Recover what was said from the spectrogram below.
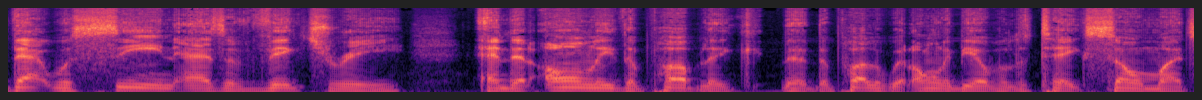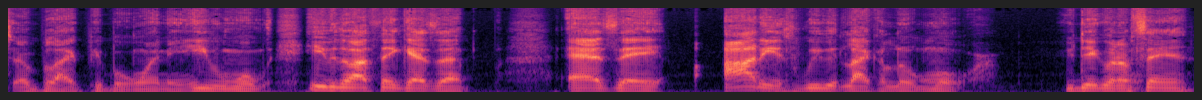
that was seen as a victory and that only the public the, the public would only be able to take so much of black people winning even when, even though I think as a as a audience we would like a little more you dig what I'm saying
